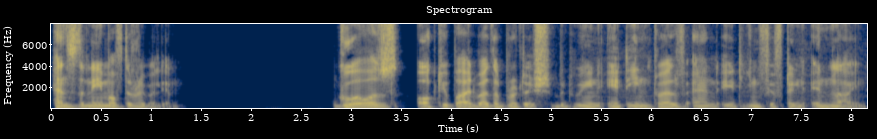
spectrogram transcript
hence the name of the rebellion. Goa was occupied by the British between 1812 and 1815 in line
